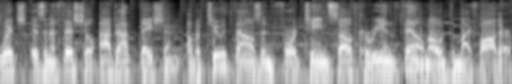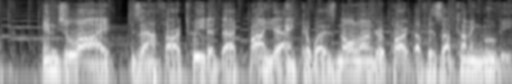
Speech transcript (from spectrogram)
which is an official adaptation of a 2014 South Korean film Ode to My Father. In July, Zafar tweeted that Priyanka was no longer part of his upcoming movie.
